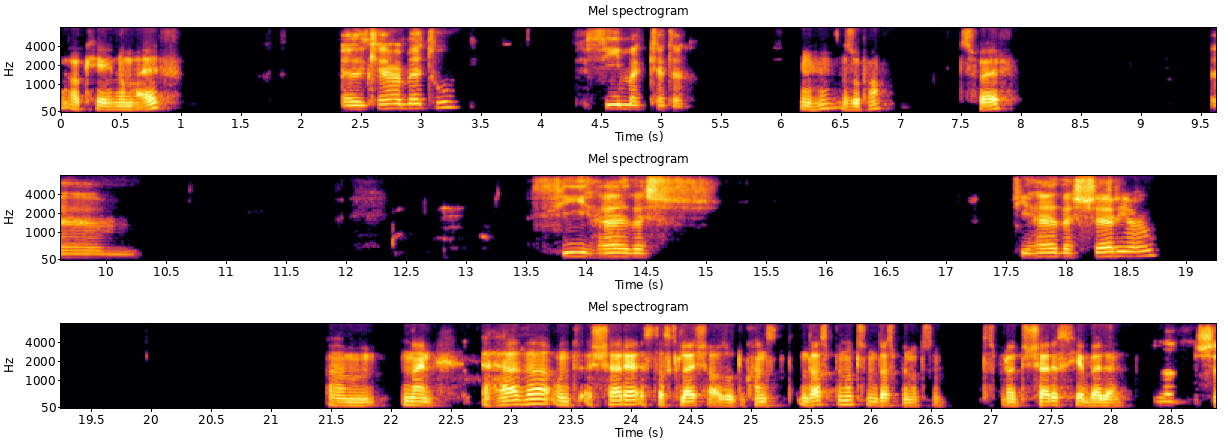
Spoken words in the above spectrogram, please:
Okay, Nummer 11. الكعبة في مكة Mhm, super. 12. أم، في هذا الش... في هذا الشارع Ähm, nein, Hada und Sharia ist das gleiche. Also du kannst das benutzen und das benutzen. Das bedeutet, Sharia ist hier Badal. لا، ش...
